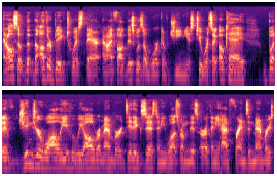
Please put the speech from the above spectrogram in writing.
And also, the, the other big twist there, and I thought this was a work of genius too, where it's like, okay, but if Ginger Wally, who we all remember, did exist and he was from this Earth and he had friends and memories,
